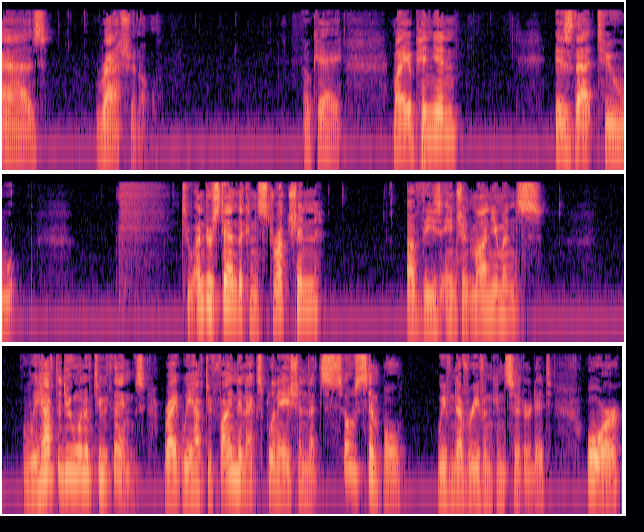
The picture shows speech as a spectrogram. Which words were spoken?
as rational. Okay? My opinion is that to to understand the construction of these ancient monuments, we have to do one of two things, right? We have to find an explanation that's so simple we've never even considered it, or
